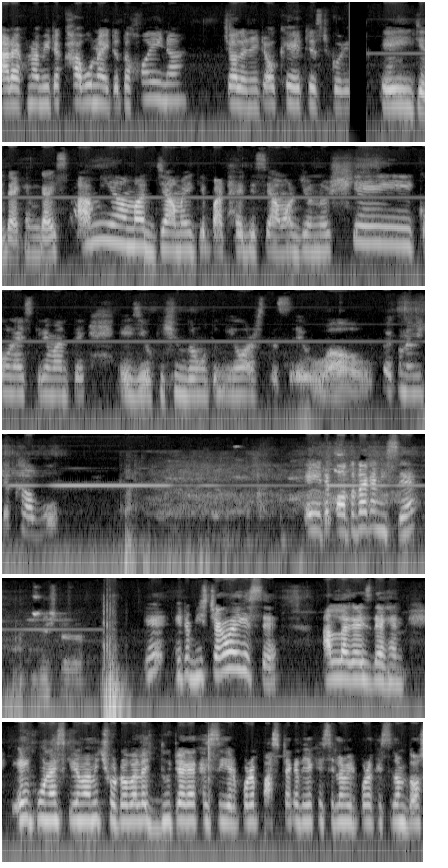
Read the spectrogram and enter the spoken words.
আর এখন আমি এটা খাব না, এটা তো হয় না। চলেন এটাও খেয়ে টেস্ট করি। এই যে দেখেন গাইস আমি আমার জামাইকে পাঠাই দিছি আমার জন্য সেই কোন আইসক্রিম আনতে। এই যে ও কি সুন্দর মতো নিয়েও আসতেছে। ওয়াও এখন আমি এটা খাব। এই এটা কত টাকা নিছে? এ এটা বিশ টাকা হয়ে গেছে? আল্লাহ গাইস দেখেন এই কোন আইসক্রিম আমি ছোটবেলায় দুই টাকা খাইছি এরপরে পাঁচ টাকা দিয়ে খেয়েছিলাম এরপরে খেয়েছিলাম দশ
